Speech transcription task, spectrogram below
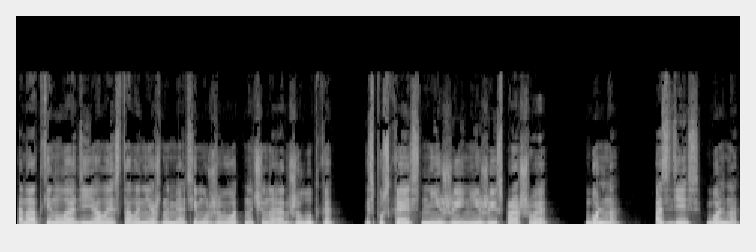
Она откинула одеяло и стала нежно мять ему живот, начиная от желудка и спускаясь ниже и ниже и спрашивая «Больно? А здесь больно?»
